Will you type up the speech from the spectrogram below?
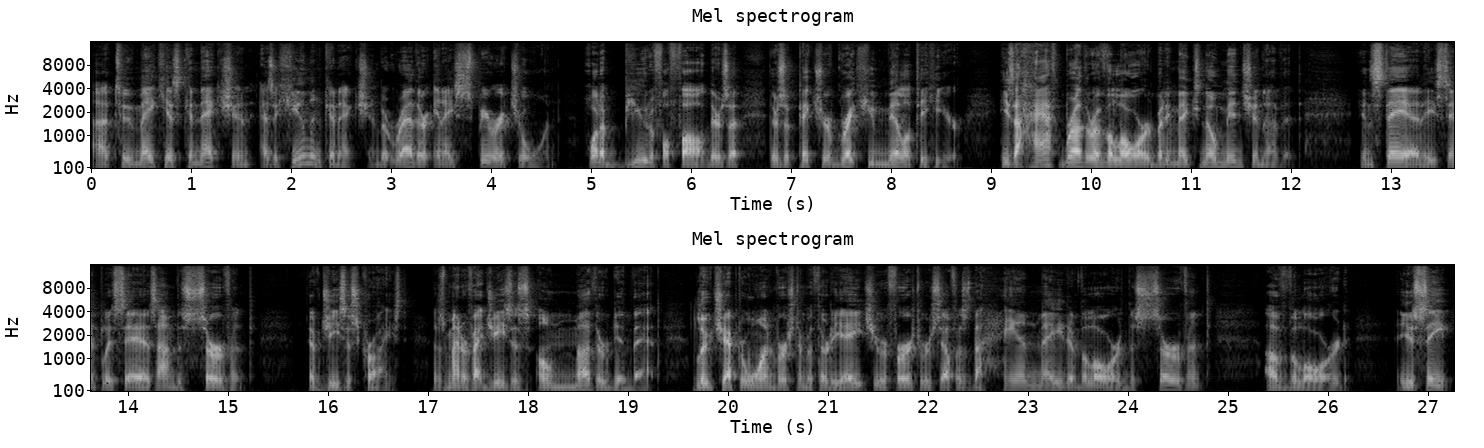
uh, to make his connection as a human connection, but rather in a spiritual one. What a beautiful thought. There's a, there's a picture of great humility here. He's a half brother of the Lord, but he makes no mention of it. Instead, he simply says, I'm the servant of Jesus Christ. As a matter of fact, Jesus' own mother did that. Luke chapter 1, verse number 38, she refers to herself as the handmaid of the Lord, the servant of the Lord. You see,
